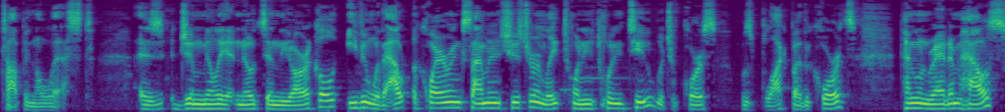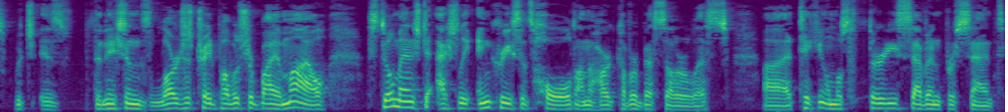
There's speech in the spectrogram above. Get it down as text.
topping the list. As Jim Milliot notes in the article, even without acquiring Simon & Schuster in late 2022, which of course was blocked by the courts, Penguin Random House, which is the nation's largest trade publisher by a mile, still managed to actually increase its hold on the hardcover bestseller lists, uh, taking almost 37%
